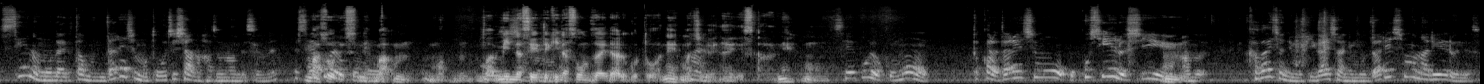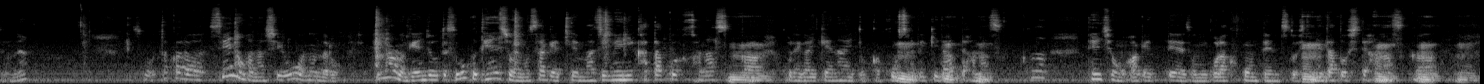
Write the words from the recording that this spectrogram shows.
性の問題って多分誰しも当事者のはずなんですよね。まあそうですね。まあ、うん。まあ、うんまあ、みんな性的な存在であることはね、間違いないですからね。うん。性暴力もだから誰しも起こし得るし、うん。あの加害者にも被害者にも誰しもなり得るんですよね。そう。だから性の話をなんだろう今の現状ってすごくテンションを下げて真面目に固く話すか、うん。これがいけないとかこうするべきだって話すか、テンションを上げてその娯楽コンテンツとしてネタとして話すか、うん。うん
